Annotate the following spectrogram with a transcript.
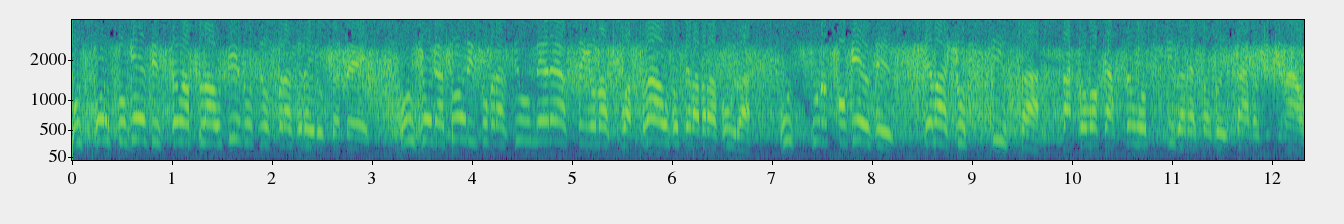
Os portugueses são aplaudidos e os brasileiros também. Os jogadores do Brasil merecem o nosso aplauso pela bravura. Os portugueses pela justiça da colocação obtida nessas oitavas de final.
